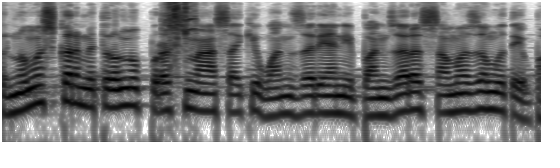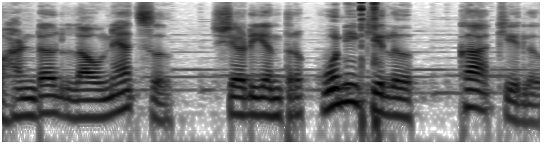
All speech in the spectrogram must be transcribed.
तर नमस्कार मित्रांनो प्रश्न असा आहे की वंजारे आणि बंजारा समाजामध्ये भांडण लावण्याचं षडयंत्र कोणी केलं का केलं?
